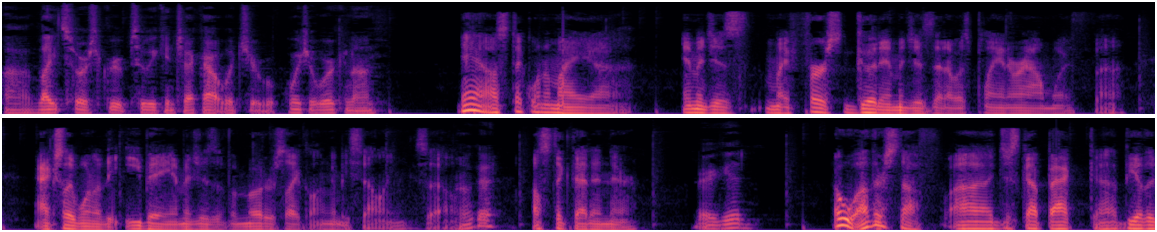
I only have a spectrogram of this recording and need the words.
uh, light source group so we can check out what you're what you're working on. Yeah, I'll stick one of my uh, images, my first good images that I was playing around with. Uh, actually, one of the eBay images of a motorcycle I'm going to be selling. So Okay, I'll stick that in there. very good. Oh, other stuff. Uh, I just got back uh, the other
